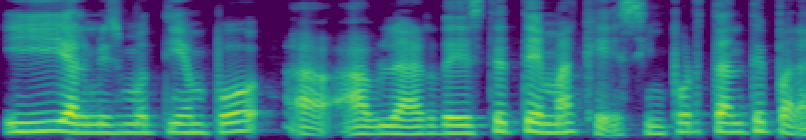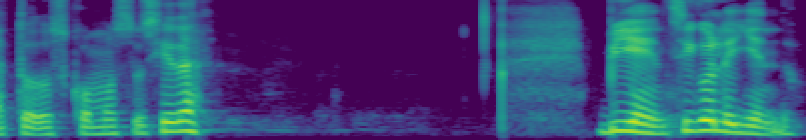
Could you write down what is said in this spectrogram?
y al mismo tiempo hablar de este tema que es importante para todos como sociedad. Bien, sigo leyendo.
